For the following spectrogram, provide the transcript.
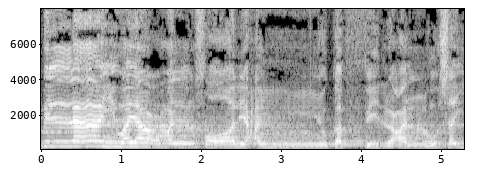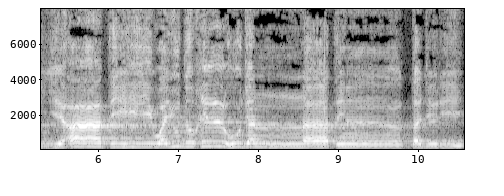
بالله ويعمل صالحا يكفر عنه سيئاته ويدخله جنات تجري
